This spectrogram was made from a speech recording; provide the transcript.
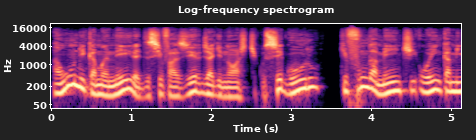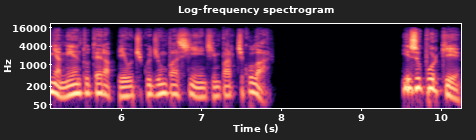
a única maneira de se fazer diagnóstico seguro que fundamente o encaminhamento terapêutico de um paciente em particular. Isso porque,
